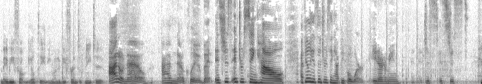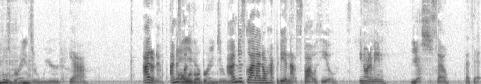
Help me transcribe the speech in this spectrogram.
Maybe he felt guilty and he wanted to be friends with me too. I don't know. I have no clue, but it's just interesting how I feel like it's interesting how people work. You know what I mean? It just, it's just, People's brains are weird. yeah. I don't know. I'm just, All of our brains are weird. I'm just glad I don't have to be in that spot with you. You know what I mean? yes. So that's it.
